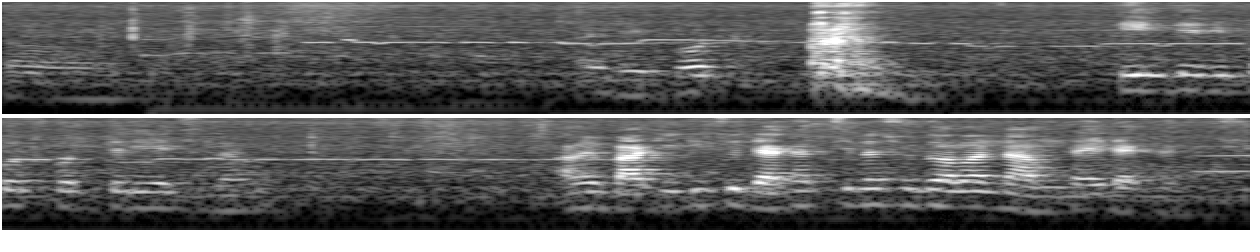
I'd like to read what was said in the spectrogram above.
তো রিপোর্ট তিনটে রিপোর্ট করতে দিয়েছিলাম। আমি বাকি কিছু দেখাচ্ছি না, শুধু আমার নামটাই দেখাচ্ছি।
